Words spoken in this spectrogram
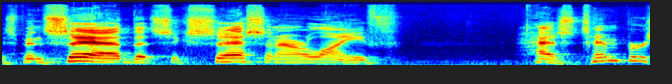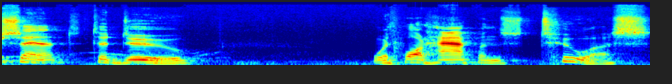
It's been said that success in our life has 10% to do with what happens to us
